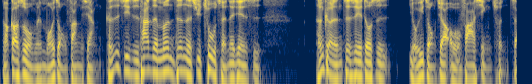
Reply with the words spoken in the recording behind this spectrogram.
然后告诉我们某一种方向，可是其实他能不能真的去促成那件事，很可能这些都是有一种叫偶发性存在。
